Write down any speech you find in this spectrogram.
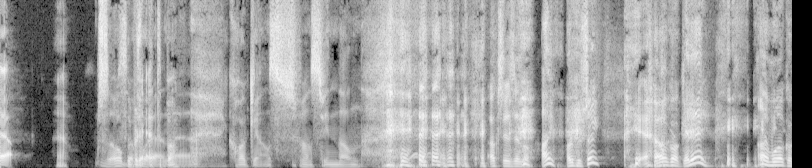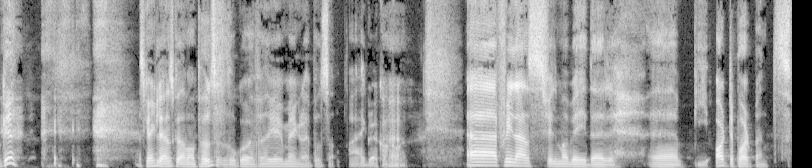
ja. Si? Så håper jeg får etterpå. en eh, kake hans fra Svindalen. Aksel sier sånn Hei, har du bursdag? ja. Må du ha kake, eller? Ja, jeg må ha kake. Jeg skulle egentlig ønske det var pølse som tok over, for jeg er mer glad i pølser. Nei, jeg er glad i kake. Ja. Eh, Frilans filmarbeider eh, i Art Department.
